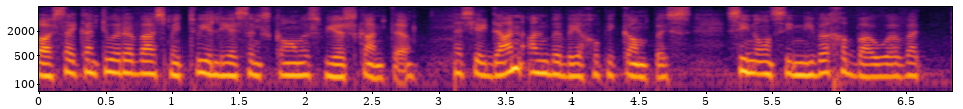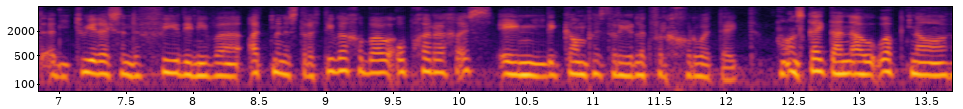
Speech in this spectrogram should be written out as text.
waar sy kantore was met twee lesingskamers weerskante. As jy dan aanbeweeg op die kampus, sien ons die nuwe geboue wat in 2004 die nuwe administratiewe gebou opgerig is en die kampus redelik vergroot het. Ons kyk dan nou ook na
